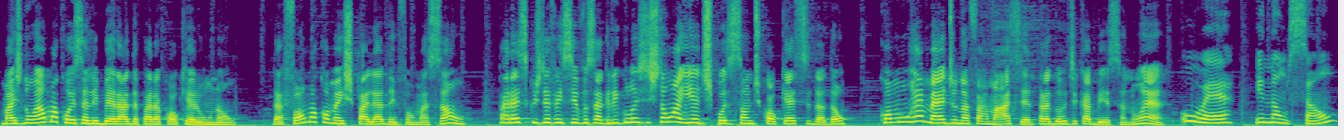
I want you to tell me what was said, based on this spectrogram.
Mas não é uma coisa liberada para qualquer um, não. Da forma como é espalhada a informação, parece que os defensivos agrícolas estão aí à disposição de qualquer cidadão, como um remédio na farmácia para dor de cabeça, não é? Ué, e não são?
